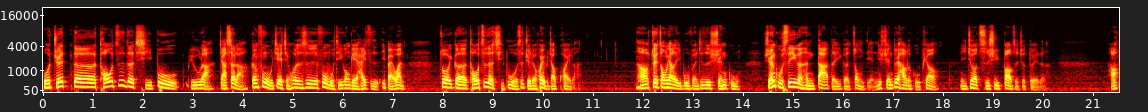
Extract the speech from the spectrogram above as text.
我觉得投资的起步，比如啦，假设啦，跟父母借钱，或者是父母提供给孩子一百万，做一个投资的起步，我是觉得会比较快的。然后最重要的一部分就是选股。选股是一个很大的一个重点，你选对好的股票，你就持续抱着就对了。好，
